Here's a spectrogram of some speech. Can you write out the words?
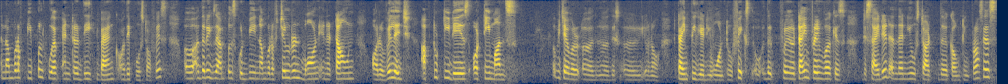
the number of people who have entered the bank or the post office. Uh, other examples could be number of children born in a town or a village up to t days or t months whichever uh, this uh, you know time period you want to fix. The time framework is decided and then you start the counting process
